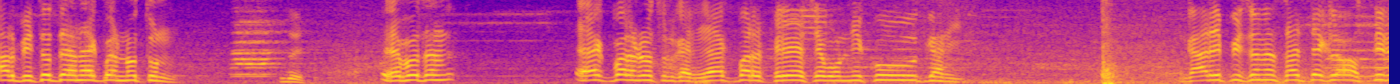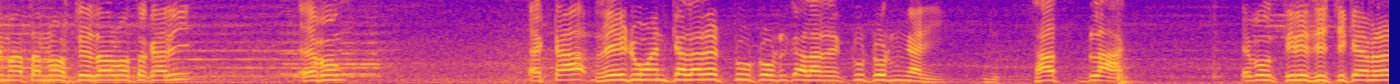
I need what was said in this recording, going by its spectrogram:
আর ভিতর দেন একবার নতুন। এবার দেন একবারে নতুন গাড়ি একবারে ফ্রেশ এবং নিখুঁত গাড়ি। গাড়ি পিছনের সাইড দেখলে অস্থির মাথা নষ্ট হয়ে যাওয়ার মতো গাড়ি এবং একটা রেড ওয়াইন কালারের টু টোন কালারের টু টোন গাড়ি সাত ব্ল্যাক এবং three sixty camera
